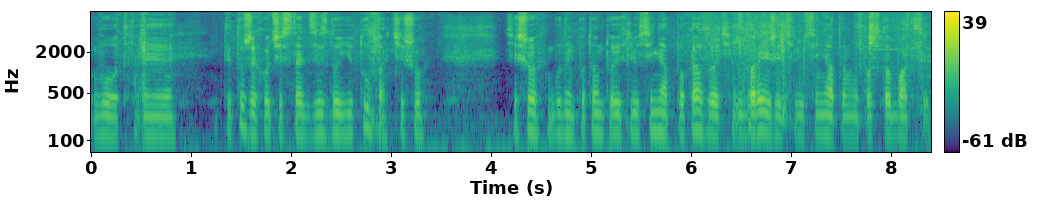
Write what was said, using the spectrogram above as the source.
Вот. Е, ти теж хочеш стати звіздою Ютуба, чи що? Чи що, будемо потім твоїх люсенят показувати і барижити люсенятами по 100 баксів.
